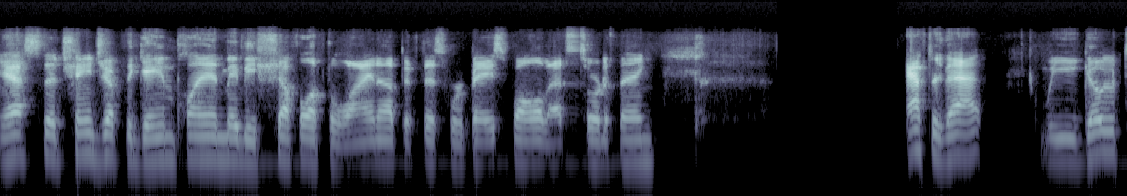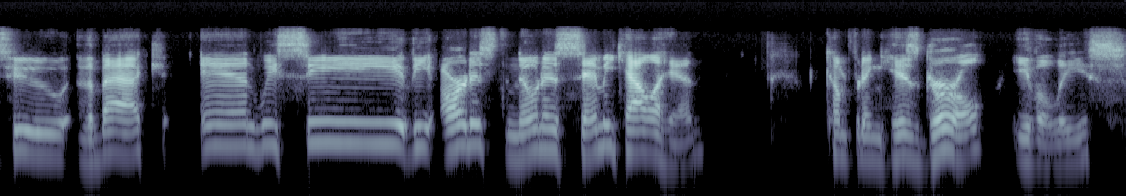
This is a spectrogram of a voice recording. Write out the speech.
Has to change up the game plan, maybe shuffle up the lineup if this were baseball, that sort of thing. After that, we go to the back and we see the artist known as Sami Callihan comforting his girl, Ivelisse.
